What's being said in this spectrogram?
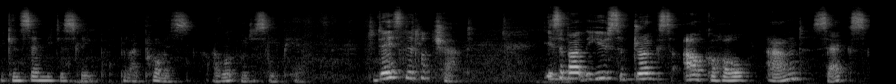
It can send me to sleep, but I promise I won't go to sleep here. Today's little chat is about the use of drugs, alcohol, and sex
